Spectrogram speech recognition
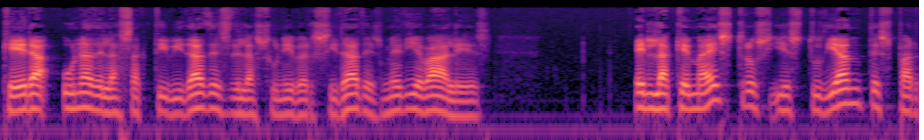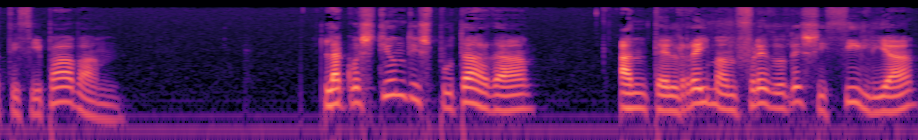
que era una de las actividades de las universidades medievales, en la que maestros y estudiantes participaban. La cuestión disputada ante el rey Manfredo de Sicilia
